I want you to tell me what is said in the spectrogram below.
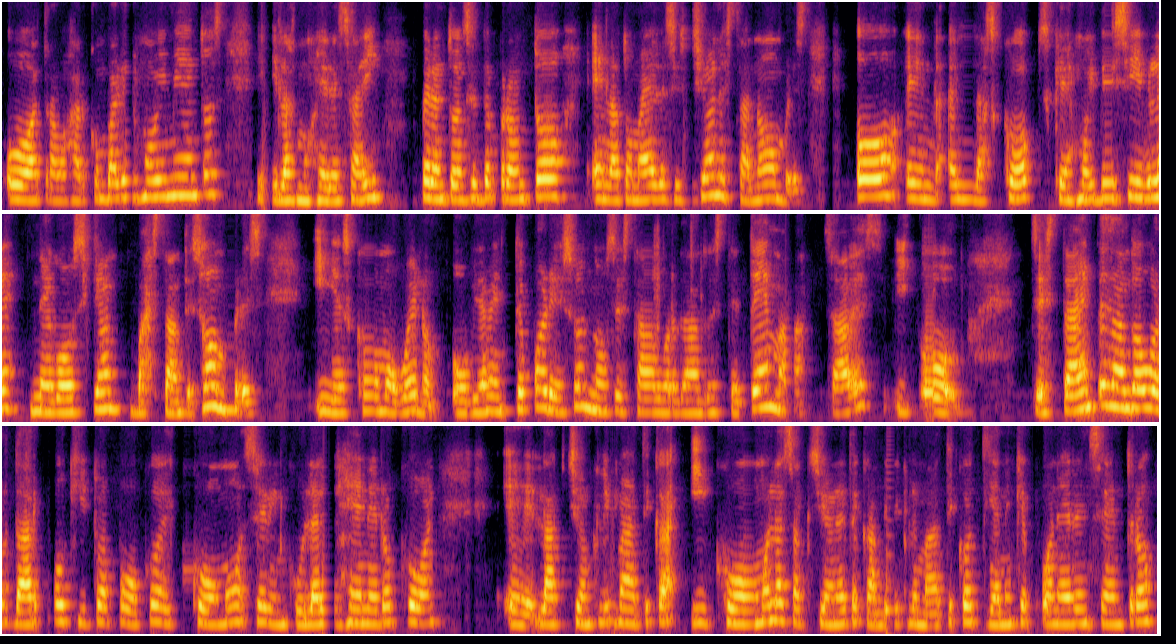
o a trabajar con varios movimientos y las mujeres ahí pero entonces de pronto en la toma de decisión están hombres. O en, las COPs, que es muy visible, negocian bastantes hombres. Y es como, bueno, obviamente por eso no se está abordando este tema, ¿sabes? Y, o se está empezando a abordar poquito a poco de cómo se vincula el género con eh, la acción climática y cómo las acciones de cambio climático tienen que poner en centro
